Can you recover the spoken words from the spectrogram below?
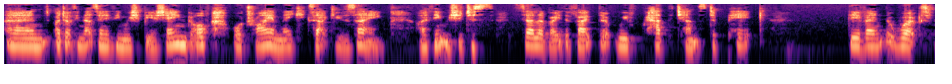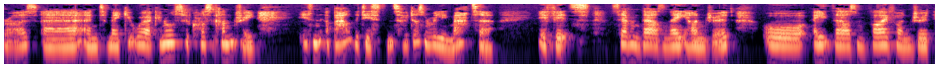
And I don't think that's anything we should be ashamed of or try and make exactly the same. I think we should just celebrate the fact that we've had the chance to pick the event that works for us uh, and to make it work. And also cross country isn't about the distance, so it doesn't really matter if it's 7,800 or 8,500.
